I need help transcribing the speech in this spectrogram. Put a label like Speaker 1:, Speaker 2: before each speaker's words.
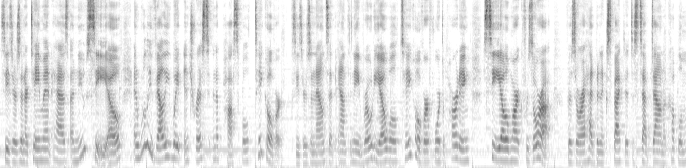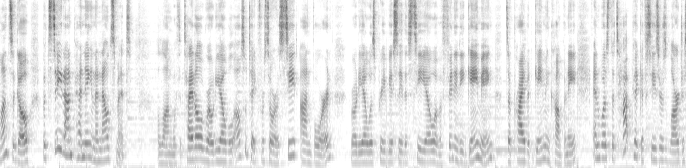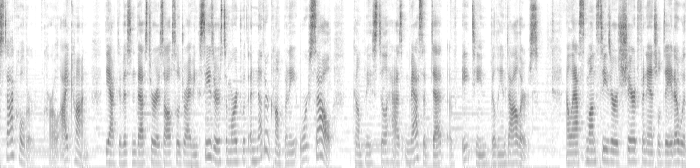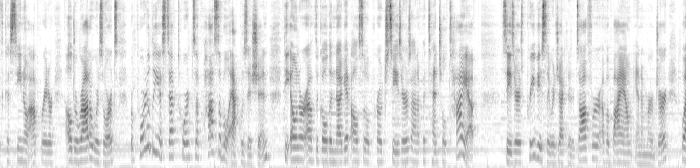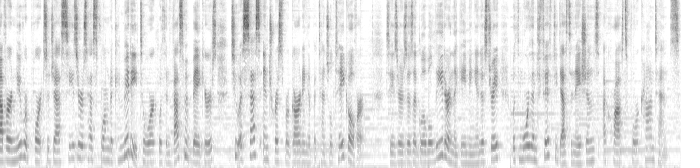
Speaker 1: Caesars Entertainment has a new CEO and will evaluate interest in a possible takeover. Caesars announced that Anthony Rodio will take over for departing CEO Mark Frissora. Frissora had been expected to step down a couple of months ago, but stayed on pending an announcement. Along with the title, Rodio will also take Frissora's seat on board. Rodio was previously the CEO of Affinity Gaming, it's a private gaming company, and was the top pick of Caesars' largest stockholder, Carl Icahn. The activist investor is also driving Caesars to merge with another company or sell. The company still has a massive debt of $18 billion. Now, last month, Caesars shared financial data with casino operator Eldorado Resorts, reportedly a step towards a possible acquisition. The owner of the Golden Nugget also approached Caesars on a potential tie up. Caesars previously rejected its offer of a buyout and a merger. However, a new reports suggest Caesars has formed a committee to work with investment bankers to assess interest regarding a potential takeover. Caesars is a global leader in the gaming industry with more than 50 destinations across four continents.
